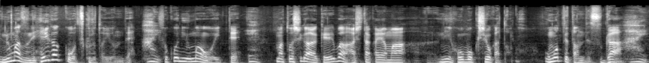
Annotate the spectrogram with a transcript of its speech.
沼津に兵学校を作るというんで、はい、そこに馬を置いて、まあ、年が明ければ足高山に放牧しようかと思ってたんですが、はい、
